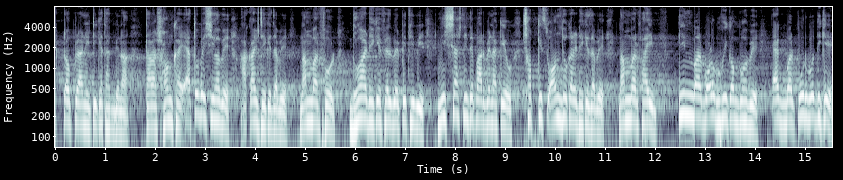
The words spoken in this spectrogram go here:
একটাও প্রাণী টিকে থাকবে না। তারা সংখ্যায় এত বেশি হবে, আকাশ ঢেকে যাবে। নাম্বার ফোর ধোঁয়া ঢেকে ফেলবে পৃথিবী। নিঃশ্বাস নিতে পারবে না কেউ সব কিছু অন্ধকারে ঢেকে যাবে। নাম্বার ফাইভ তিনবার বড় ভূমিকম্প হবে, একবার পূর্ব দিকে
